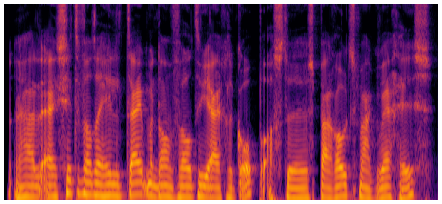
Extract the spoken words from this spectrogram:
Hij zit er wel de hele tijd, maar dan valt hij eigenlijk op als de spa smaak weg is.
